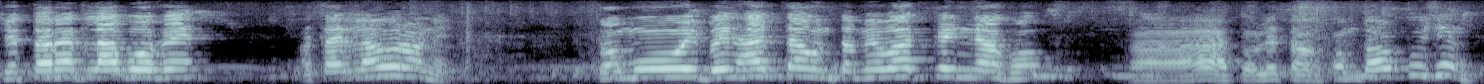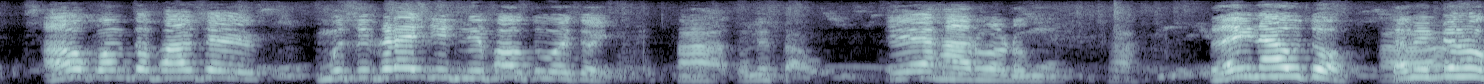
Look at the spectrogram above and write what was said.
કે તરત લાંબો છે? અત્યારે લાવો ને. તો હું ભાઈ હાથતા હું ને તમે વાત કરી નાખો. હા તો લેતા આવો. કમ તો આવતું છે ને? આવો કોમ તો ફાવશે. હું શીખડાઈ જઈશ ને ફાવતું હોય તોય. હા તો લેતા આવો. એ હારું હાડો હું. હા. લઈને આવું તો. તમે બેહો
